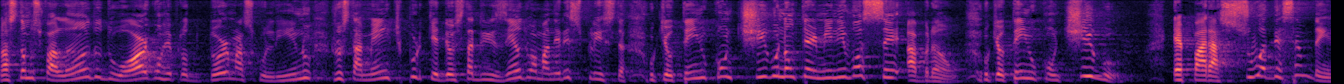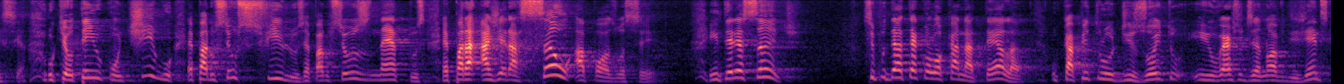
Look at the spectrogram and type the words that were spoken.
Nós estamos falando do órgão reprodutor masculino, justamente porque Deus está dizendo de uma maneira explícita: o que eu tenho contigo não termina em você, Abraão. O que eu tenho contigo é para a sua descendência. O que eu tenho contigo é para os seus filhos, é para os seus netos, é para a geração após você. Interessante. Se puder até colocar na tela o capítulo 18 e o verso 19 de Gênesis,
